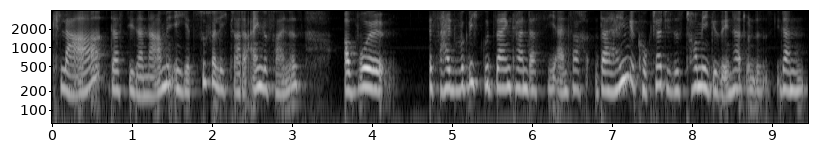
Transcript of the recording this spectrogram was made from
klar, dass dieser Name ihr jetzt zufällig gerade eingefallen ist, obwohl es halt wirklich gut sein kann, dass sie einfach da hingeguckt hat, dieses Tommy gesehen hat und es ist ihr dann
